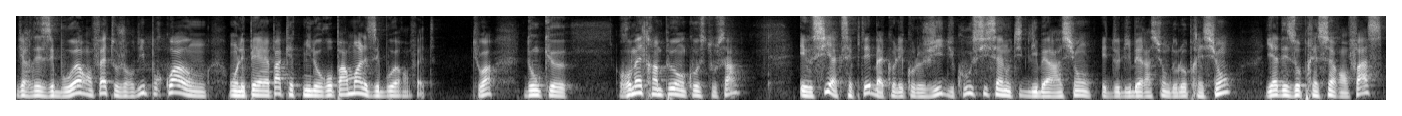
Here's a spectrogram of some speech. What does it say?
dire des éboueurs, en fait, aujourd'hui, pourquoi on, on les paierait pas 4000 euros par mois, les éboueurs, en fait Tu vois Donc, euh, remettre un peu en cause tout ça, et aussi accepter bah, que l'écologie, du coup, si c'est un outil de libération et de libération de l'oppression, il y a des oppresseurs en face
